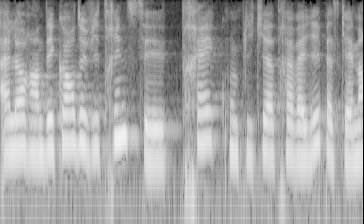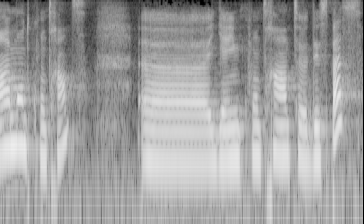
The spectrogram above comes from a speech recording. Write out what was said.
Alors un décor de vitrine, c'est très compliqué à travailler parce qu'il y a énormément de contraintes. Euh, il y a une contrainte d'espace,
